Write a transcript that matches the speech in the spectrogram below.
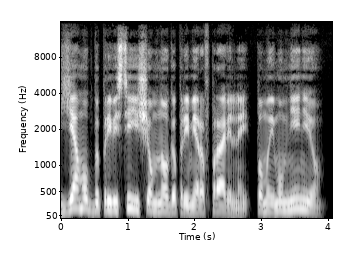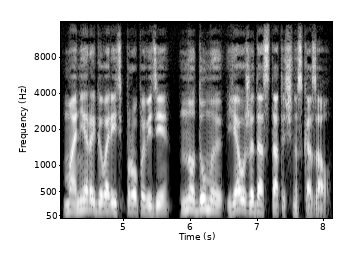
Я мог бы привести еще много примеров правильной, по моему мнению, манеры говорить проповеди, но думаю, я уже достаточно сказал.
